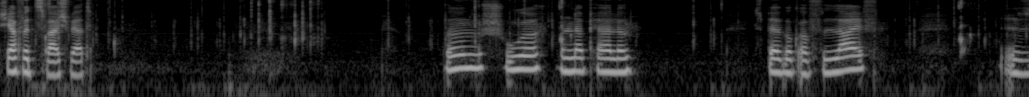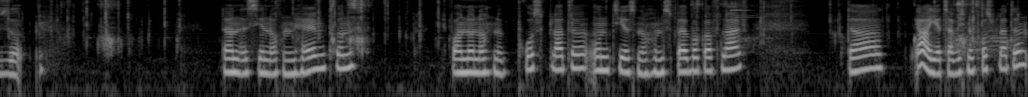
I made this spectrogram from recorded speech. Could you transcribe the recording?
Schärfe 2 Schwert. Boom, Schuhe, Enderperle. Spellbook of Life. So. Dann ist hier noch ein Helm drin. Ich brauche nur noch eine Brustplatte und hier ist noch ein Spellbook of Life. Da, ja, jetzt habe ich eine Brustplatte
